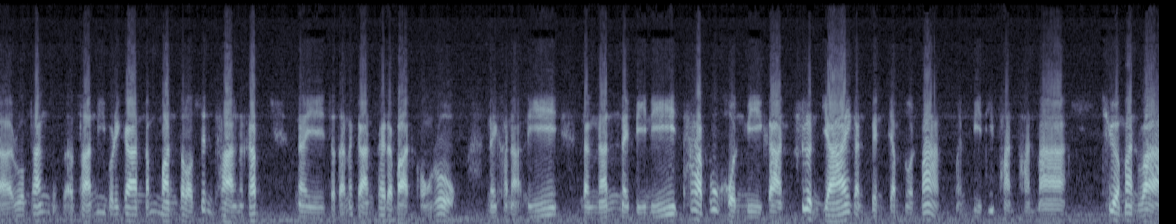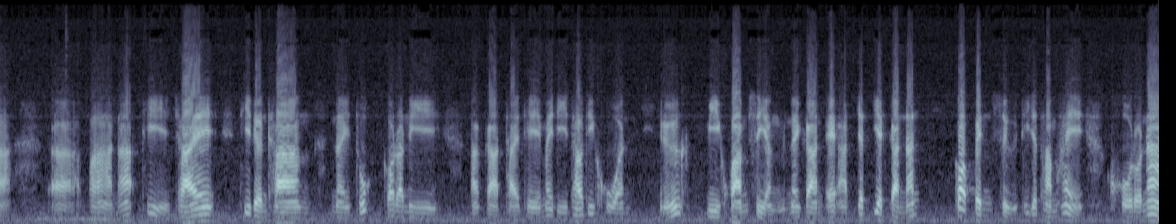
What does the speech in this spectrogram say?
อ่ารวมทั้งสถานีบริการน้ำมันตลอดเส้นทางนะครับ ในสถานการณ์แพร่ระบาดของโรคในขณะนี้ ดังนั้นในปีนี้ถ้าผู้คนมีการเคลื่อนย้ายกันเป็นจำนวนมาก เหมือนปีที่ผ่านๆมา เชื่อมั่นว่าอ่าพาหนะที่ใช้ที่เดินทาง ในทุกกรณีอากาศถ่ายเทไม่ดีเท่าที่ควร หรือมีความเสี่ยงในการแออัดยัดเยียดกันนั้น ก็เป็นสื่อที่จะทำให้โคโรนา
